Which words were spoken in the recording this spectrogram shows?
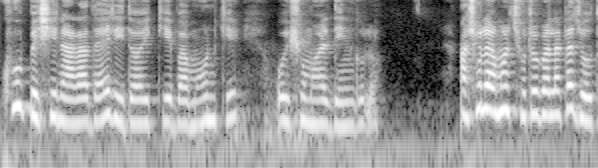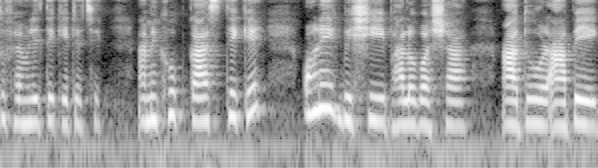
খুব বেশি নাড়া দেয় হৃদয়কে বা মনকে ওই সময়ের দিনগুলো। আসলে আমার ছোটোবেলাটা যৌথ ফ্যামিলিতে কেটেছে। আমি খুব কাছ থেকে অনেক বেশি ভালোবাসা, আদর, আবেগ,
